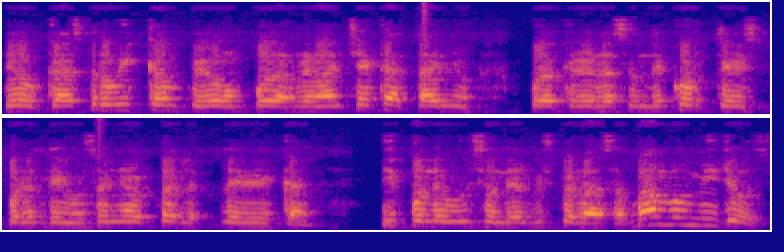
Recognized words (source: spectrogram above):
Leo Castro bicampeón, por la revancha de Cataño, por la creación de Cortés, por el debut señor de Becan y por la evolución de Elvis Peraza. ¡Vamos, millos!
